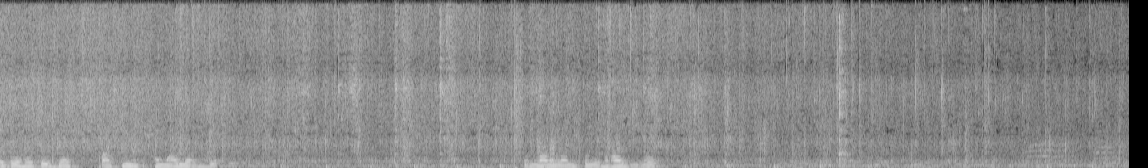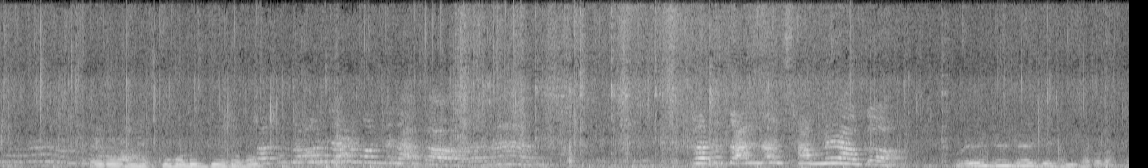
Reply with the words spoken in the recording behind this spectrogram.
এটা হতে দশ পাঁচ মিনিট সময় লাগবে লাল লাল করে ভাজবো এবার আমি একটু হলুদ দিয়ে দেবো এই যে যে যে এখানে ছাতা রাখা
